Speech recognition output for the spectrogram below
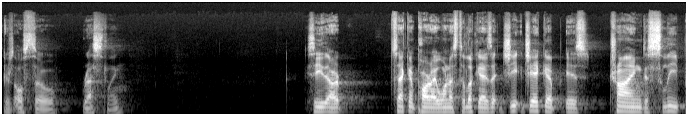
There's also wrestling. See, our second part I want us to look at is that J- Jacob is trying to sleep.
